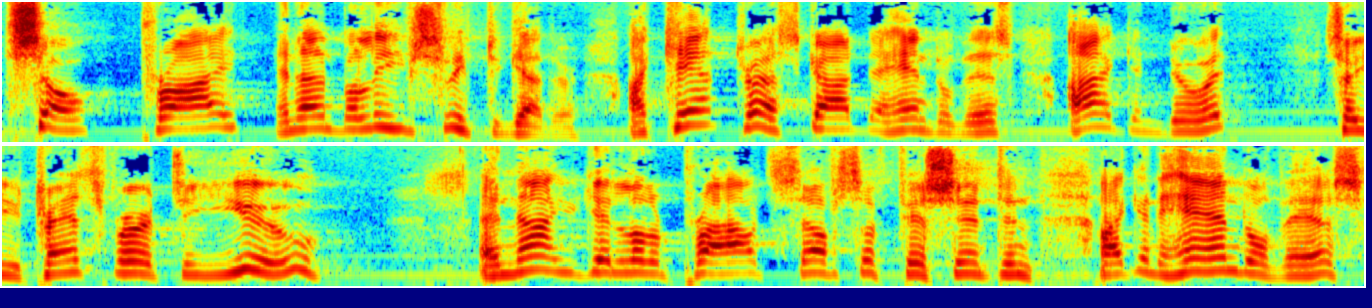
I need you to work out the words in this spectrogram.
So, pride and unbelief sleep together. I can't trust God to handle this. I can do it. So, you transfer it to you. And now you get a little proud, self sufficient, and I can handle this.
